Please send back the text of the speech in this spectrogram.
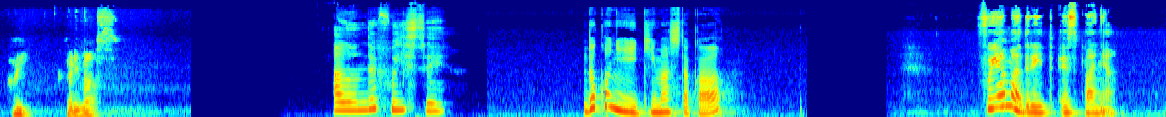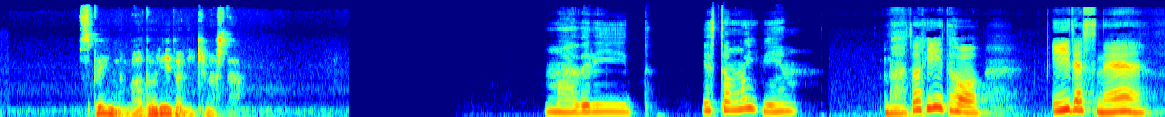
はい、あります。 ¿A dónde fuiste? どこに行きましたか Fui a Madrid, España. スペインのマドリードに来ました。Madrid. Está muy bien. マドリード、いいですね。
